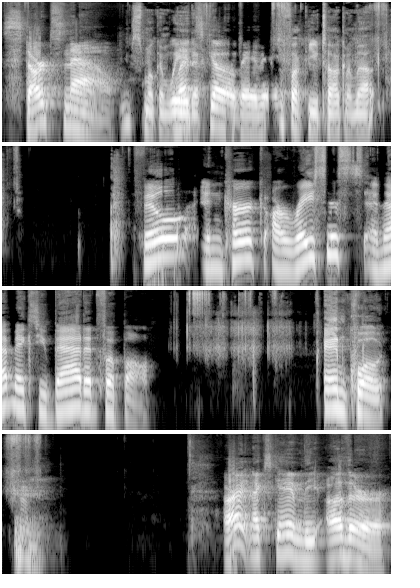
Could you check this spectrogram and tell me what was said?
starts now. I'm smoking weed. Let's go, baby. What the fuck are you talking about? Phil and Kirk are racists, and that makes you bad at football. End quote. All right, next game, the other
